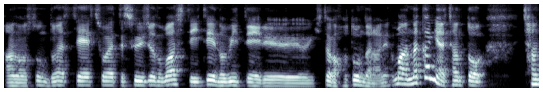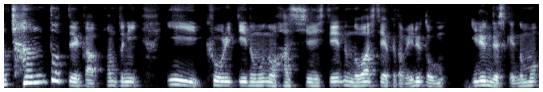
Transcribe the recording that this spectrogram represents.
あの、そのどうやって、そうやって数字を伸ばしていて伸びている人がほとんどなのね。まあ中にはちゃんと、ちゃん、ちゃんとっていうか、本当にいいクオリティのものを発信している、伸ばしている方もいると思う。いるんですけども、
